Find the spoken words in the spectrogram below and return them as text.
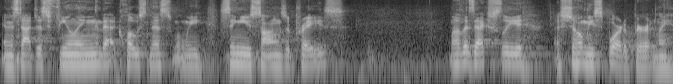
And it's not just feeling that closeness when we sing you songs of praise. Love is actually a show me sport, apparently.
